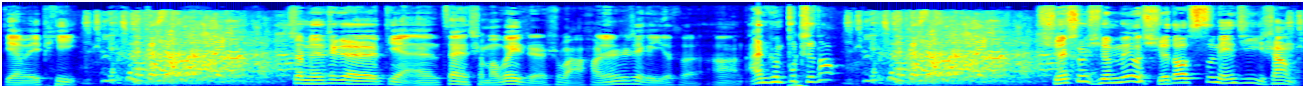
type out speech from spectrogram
点为 P，证明这个点在什么位置是吧？好像是这个意思啊。鹌鹑不知道，学数学没有学到四年级以上的。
